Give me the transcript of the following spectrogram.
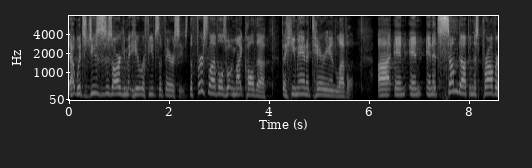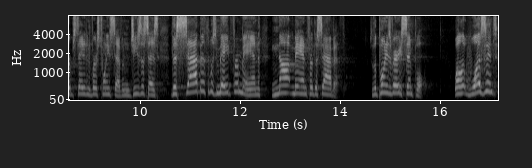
at which Jesus' argument here refutes the Pharisees. The first level is what we might call the, the humanitarian level. Uh, and, and, and it's summed up in this proverb stated in verse 27. Jesus says, The Sabbath was made for man, not man for the Sabbath. So the point is very simple. While it wasn't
